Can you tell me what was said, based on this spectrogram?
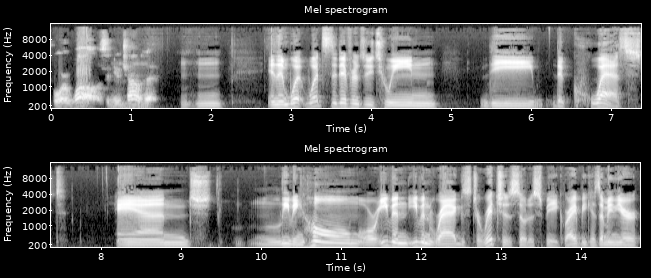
four walls in your childhood. hmm And then what what's the difference between the the quest and leaving home or even even rags to riches so to speak right because i mean you're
